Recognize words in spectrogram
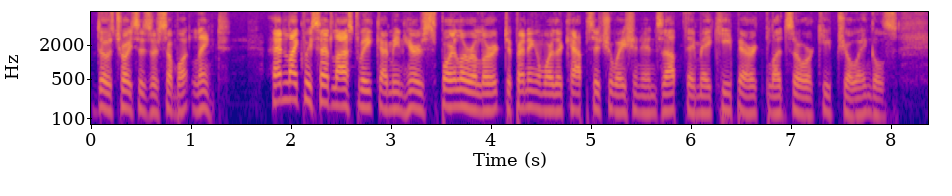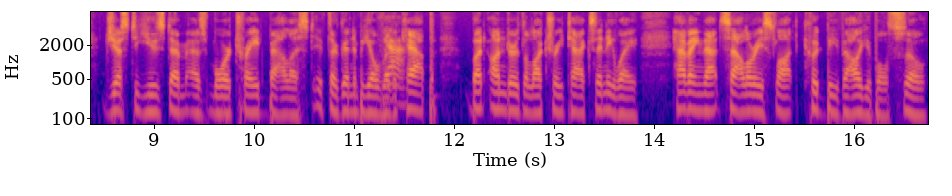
those choices are somewhat linked. And like we said last week, I mean, here's spoiler alert depending on where the cap situation ends up, they may keep Eric Bledsoe or keep Joe Ingles just to use them as more trade ballast if they're going to be over Yeah. the cap, but under the luxury tax anyway. Having that salary slot could be valuable. So,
